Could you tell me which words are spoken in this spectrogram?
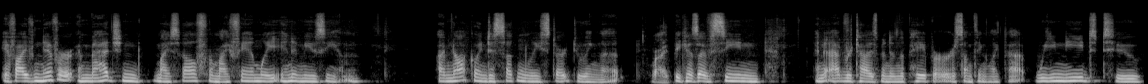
if I've never imagined myself or my family in a museum, I'm not going to suddenly start doing that. Right. Because I've seen an advertisement in the paper or something like that. We need to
